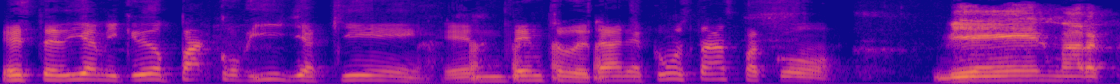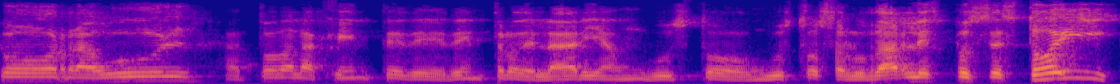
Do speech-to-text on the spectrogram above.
este día, mi querido Paco Villa, aquí en, dentro del área. ¿Cómo estás, Paco? Bien, Marco, Raúl, a toda la gente de dentro del área, un gusto, un gusto saludarles. Pues estoy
